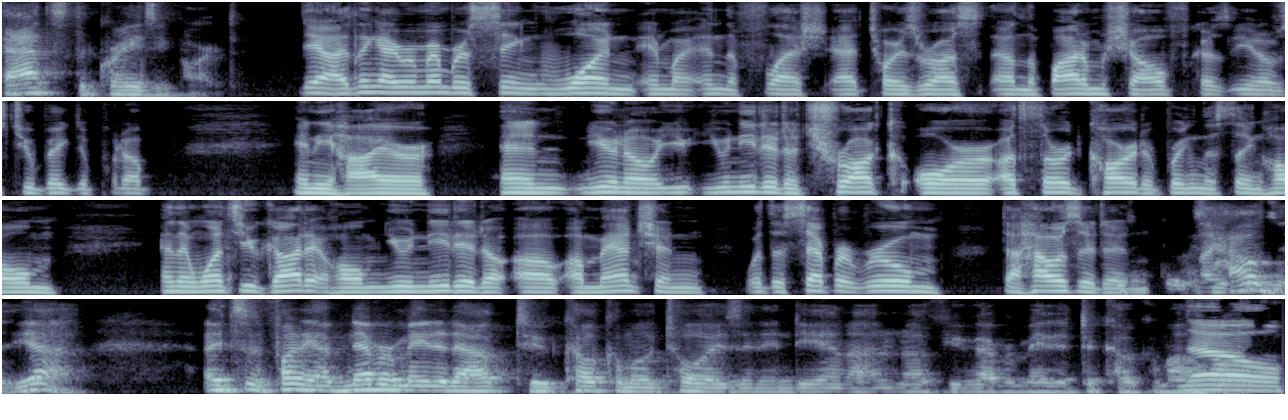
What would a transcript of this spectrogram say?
that's the crazy part yeah. I think I remember seeing one in my in the flesh at Toys R Us on the bottom shelf because you know it was too big to put up any higher. And you know, you, you needed a truck or a third car to bring this thing home. And then once you got it home, you needed a, a, a mansion with a separate room to house it in. Like- house it, yeah. It's funny. I've never made it out to Kokomo Toys in Indiana. I don't know if you've ever made it to Kokomo. No,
